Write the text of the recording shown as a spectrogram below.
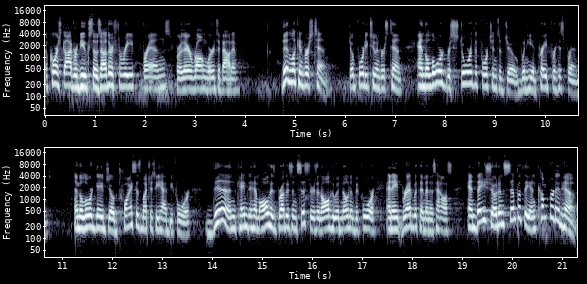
Of course, God rebukes those other three friends for their wrong words about him. Then look in verse 10, Job 42 and verse 10. And the Lord restored the fortunes of Job when he had prayed for his friends. And the Lord gave Job twice as much as he had before. Then came to him all his brothers and sisters and all who had known him before and ate bread with him in his house. And they showed him sympathy and comforted him.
